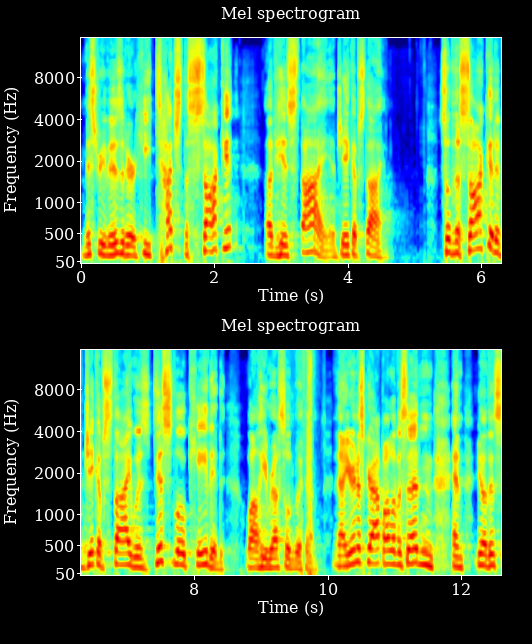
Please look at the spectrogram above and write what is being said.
mystery visitor, he touched the socket of his thigh, of Jacob's thigh. So the socket of Jacob's thigh was dislocated while he wrestled with him. Now you're in a scrap all of a sudden, and you know this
